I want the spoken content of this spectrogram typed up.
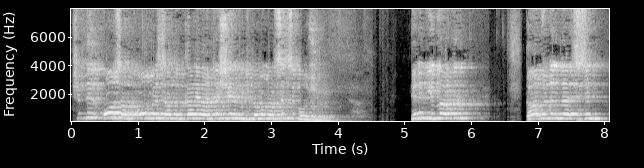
Şimdi 10 santim, 15 santim kar yağınca şehrimizde bunlar sık sık oluşuyor. Benim yıllardır daha önceden de sizin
